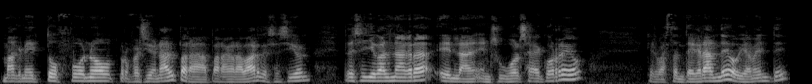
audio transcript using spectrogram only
magnetófono profesional para, para, grabar de sesión. Entonces se lleva el Nagra en, la, en su bolsa de correo, que es bastante grande, obviamente.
